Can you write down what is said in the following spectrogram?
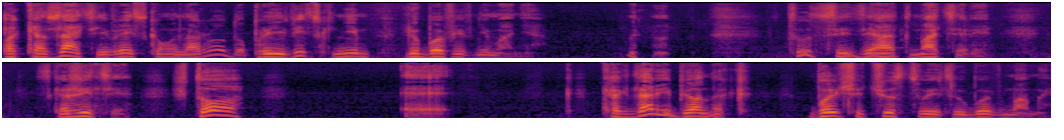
показать еврейскому народу, проявить к ним любовь и внимание. Тут сидят матери – Скажите, что э, когда ребенок больше чувствует любовь мамы,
